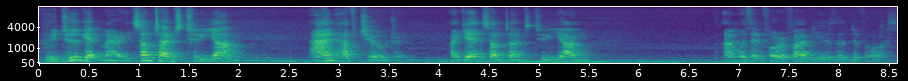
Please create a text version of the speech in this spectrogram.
who do get married, sometimes too young, and have children, again sometimes too young, and within four or five years they're divorced.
